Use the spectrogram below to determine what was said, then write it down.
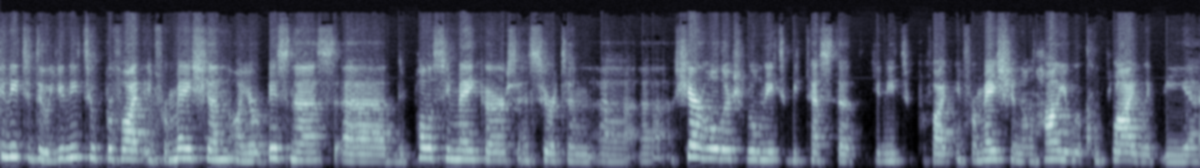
you need to do you need to provide information on your business uh, the policymakers and certain uh, uh, shareholders will need to be tested. You need to provide information on how you will comply with the uh,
